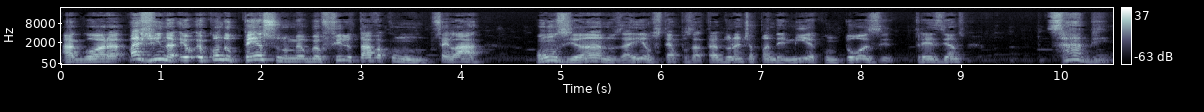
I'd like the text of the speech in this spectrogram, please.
Agora, imagina, eu, eu, quando penso no meu, meu filho estava com, sei lá, 11 anos aí, uns tempos atrás, durante a pandemia, com 12, 13 anos, sabe?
